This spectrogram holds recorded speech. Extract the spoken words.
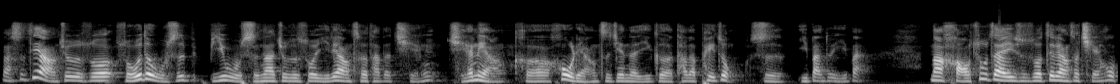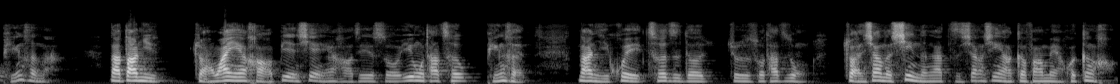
那是这样，就是说所谓的五十比五十呢，就是说一辆车它的前前梁和后梁之间的一个它的配重是一半对一半。那好处在于是说这辆车前后平衡嘛。那当你转弯也好，变线也好，这些时候因为它车平衡，那你会车子的，就是说它这种。转向的性能啊，指向性啊，各方面会更好。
